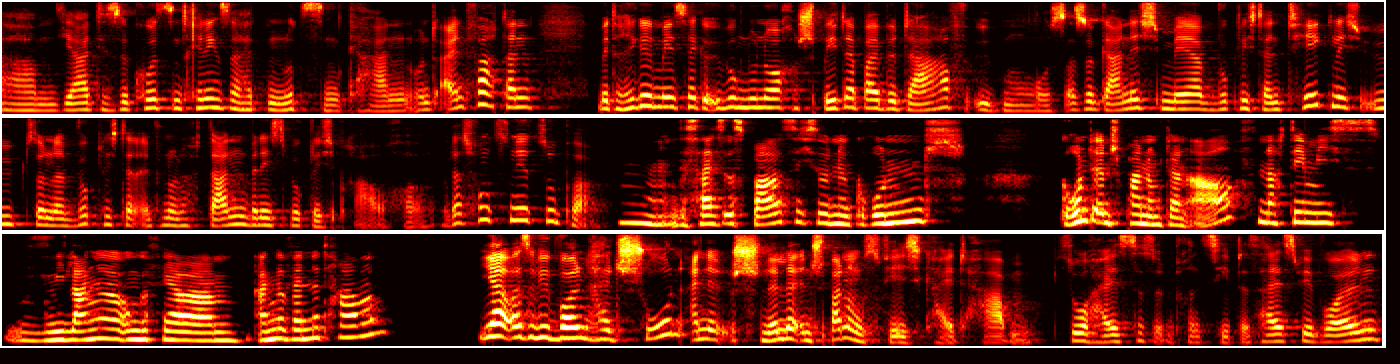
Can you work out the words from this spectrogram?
ähm, ja, diese kurzen Trainingseinheiten nutzen kann und einfach dann mit regelmäßiger Übung nur noch später bei Bedarf üben muss. Also gar nicht mehr wirklich dann täglich übt, sondern wirklich dann einfach nur noch dann, wenn ich es wirklich brauche. Und das funktioniert super. Hm, das heißt, es baut sich so eine Grund, Grundentspannung dann auf, nachdem ich es wie lange ungefähr angewendet habe? Ja, also wir wollen halt schon eine schnelle Entspannungsfähigkeit haben. So heißt es im Prinzip. Das heißt, wir wollen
